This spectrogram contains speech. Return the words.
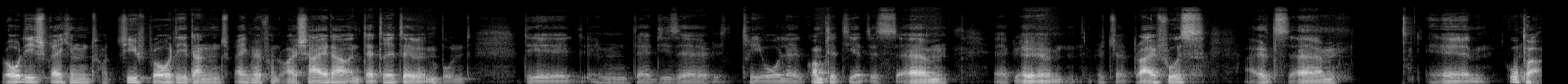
Brody sprechen, Chief Brody, dann sprechen wir von Roy Scheider und der dritte im Bund, die, der diese Triole komplettiert ist, ähm, äh, Richard Dreyfus als ähm, äh, Hooper.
